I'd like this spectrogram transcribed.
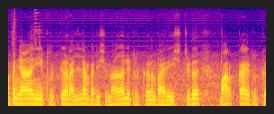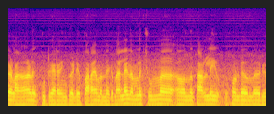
അപ്പം ഞാൻ ഈ ട്രിക്കുകളെല്ലാം പരീക്ഷിച്ചു നാല് ട്രിക്കുകളും പരീക്ഷിച്ചിട്ട് വർക്കായ ട്രിക്കുകളാണ് കൂട്ടുകാരെ നിങ്ങൾക്ക് വേണ്ടി പറയാൻ വന്നേക്കുന്നത്. അല്ലെങ്കിൽ നമ്മൾ ചുമ്മാ ഒന്ന് തള്ളി കൊണ്ട് വന്ന ഒരു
